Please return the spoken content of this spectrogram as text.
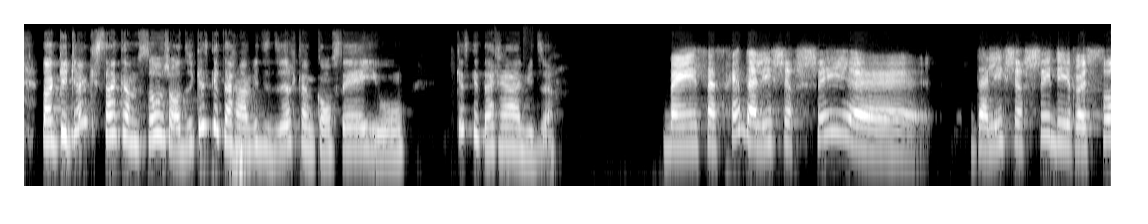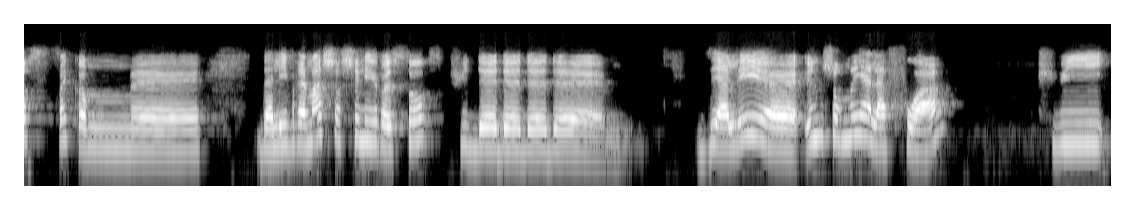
Donc, quelqu'un qui sent comme ça aujourd'hui, qu'est-ce que tu as envie de dire comme conseil ou Qu'est-ce que tu aurais à lui dire? Ben, ça serait d'aller chercher euh, d'aller chercher des ressources, tu sais, comme euh, d'aller vraiment chercher les ressources, puis de, de, d'y aller euh, une journée à la fois, puis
